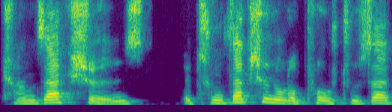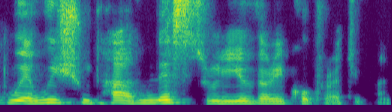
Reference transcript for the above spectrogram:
transactions, a transactional approach to that where we should have necessarily a very cooperative one.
